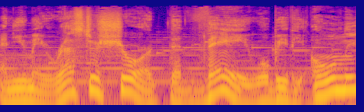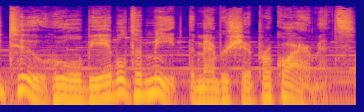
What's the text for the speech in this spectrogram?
and you may rest assured that they will be the only two who will be able to meet the membership requirements.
